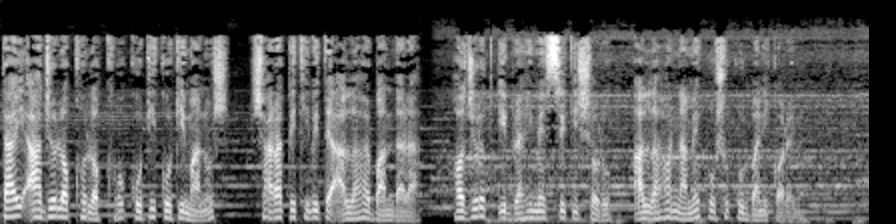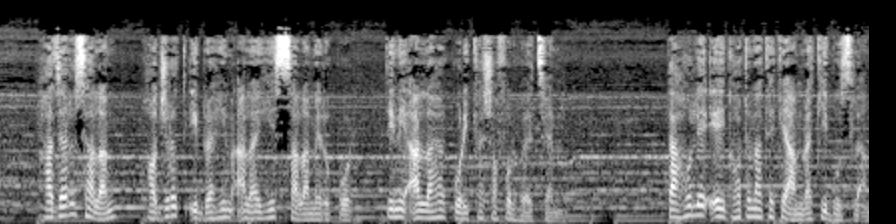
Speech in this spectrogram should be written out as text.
তাই আজও লক্ষ লক্ষ কোটি কোটি মানুষ সারা পৃথিবীতে আল্লাহর বান্দারা হজরত ইব্রাহিমের স্মৃতিস্বরূপ আল্লাহর নামে পশু কুরবানি করেন। হাজারো সালাম হজরত ইব্রাহিম আলাইহিস সালামের উপর তিনি আল্লাহর পরীক্ষা সফল হয়েছেন। তাহলে এই ঘটনা থেকে আমরা কি বুঝলাম?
